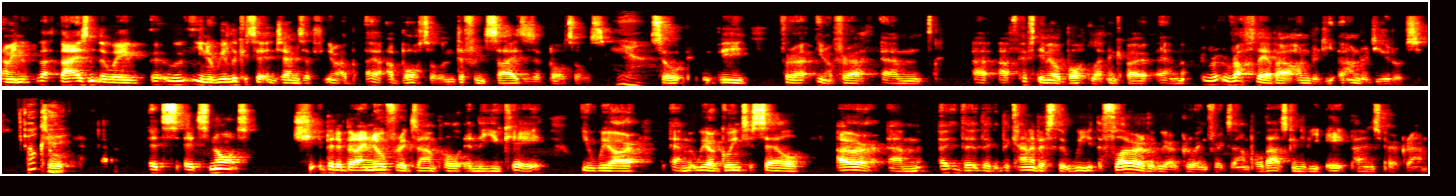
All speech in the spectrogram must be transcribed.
I mean, that, that isn't the way, you know, we look at it in terms of, you know, a, a bottle and different sizes of bottles. Yeah. So it would be for a, you know, for a, um, a, a 50 ml bottle, I think about um, r- roughly about 100, 100 euros. Okay. So it's, it's not, cheap, but, but I know, for example, in the UK, you know, we are, um, we are going to sell our um, uh, the, the the cannabis that we the flower that we are growing, for example, that's going to be eight pounds per gram.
